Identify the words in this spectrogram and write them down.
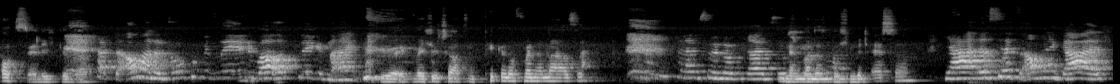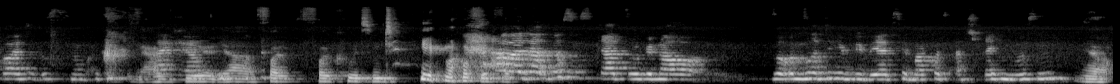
aus, ehrlich gesagt. Habt ihr auch mal eine Doku gesehen über Hautpflege? Nein. Für irgendwelche scharfen Pickel auf meiner Nase. Ja, ist mir nur gerade so Nennt man das nicht Mitesser? Ja, ist jetzt auch egal. Ich wollte das nur mal kurz Ja, einwerfen. okay, ja, voll, voll cool zum Thema. Aber da, das ist gerade so genau so unsere Themen, die wir jetzt hier mal kurz ansprechen müssen. Ja,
